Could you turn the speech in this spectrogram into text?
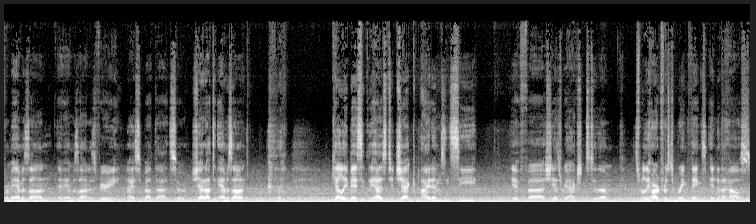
from Amazon, and Amazon is very nice about that. So, shout out to Amazon. Kelly basically has to check items and see if uh, she has reactions to them. It's really hard for us to bring things into the house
